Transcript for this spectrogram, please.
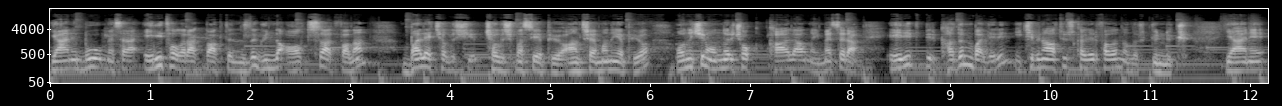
Yani bu mesela elit olarak baktığınızda günde 6 saat falan bale çalış çalışması yapıyor, antrenmanı yapıyor. Onun için onları çok kale almayın. Mesela elit bir kadın balerin 2600 kalori falan alır günlük. Yani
